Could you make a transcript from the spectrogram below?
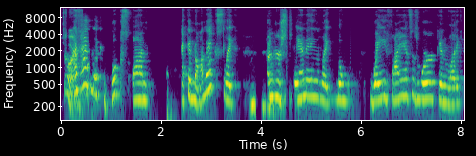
Sure. I've had like books on economics, like mm-hmm. understanding like the way finances work and like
